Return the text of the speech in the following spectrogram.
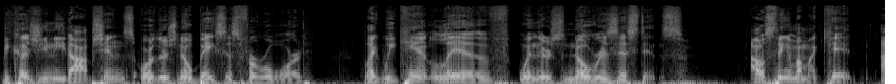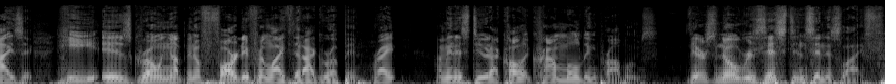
because you need options or there's no basis for reward. Like we can't live when there's no resistance. I was thinking about my kid, Isaac. He is growing up in a far different life that I grew up in, right? I mean, this dude, I call it crown molding problems. There's no resistance in his life,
